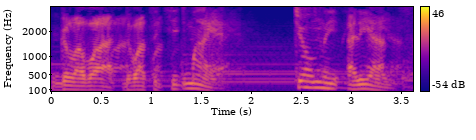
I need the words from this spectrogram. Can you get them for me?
Глава 27. Темный альянс.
